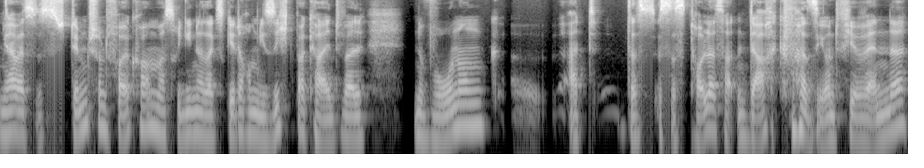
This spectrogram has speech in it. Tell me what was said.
Ja, aber es, es stimmt schon vollkommen, was Regina sagt. Es geht auch um die Sichtbarkeit, weil eine Wohnung äh, hat, das ist das Tolle, es hat ein Dach quasi und vier Wände.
